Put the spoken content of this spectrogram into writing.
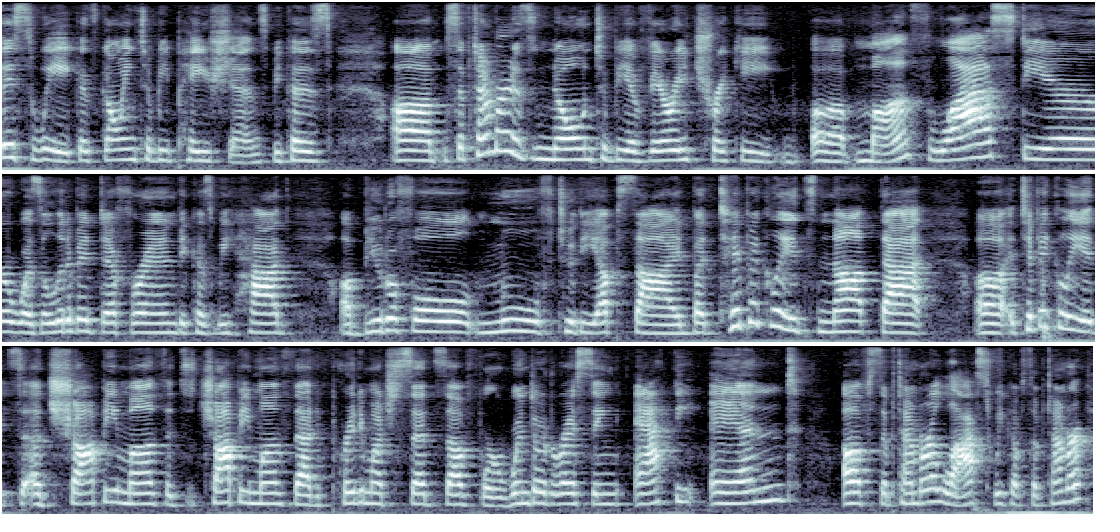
this week is going to be patience because uh, September is known to be a very tricky uh, month. Last year was a little bit different because we had a beautiful move to the upside, but typically it's not that uh, typically, it's a choppy month. It's a choppy month that pretty much sets up for window dressing at the end of September, last week of September.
